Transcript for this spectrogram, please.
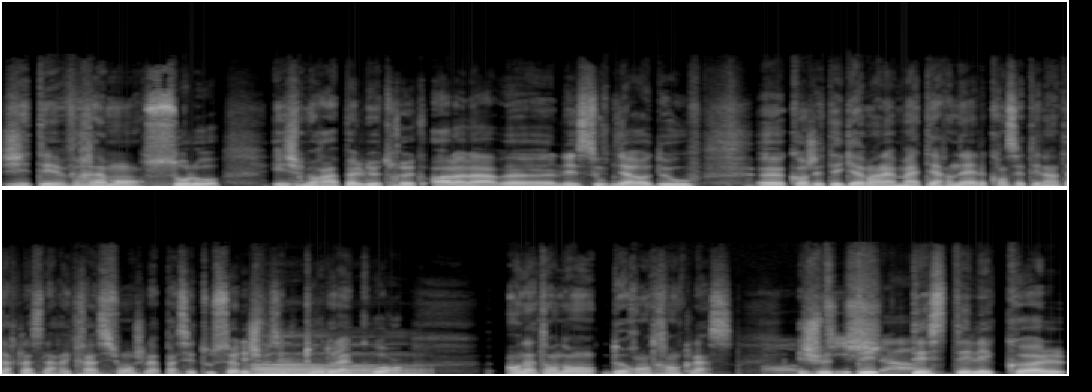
j'étais vraiment solo. Et je me rappelle de trucs, oh là là, euh, les souvenirs de ouf. Euh, quand j'étais gamin à la maternelle, quand c'était l'interclasse, la récréation, je la passais tout seul et je faisais le tour de la cour Oh. En attendant de rentrer en classe. Oh, je détestais l'école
